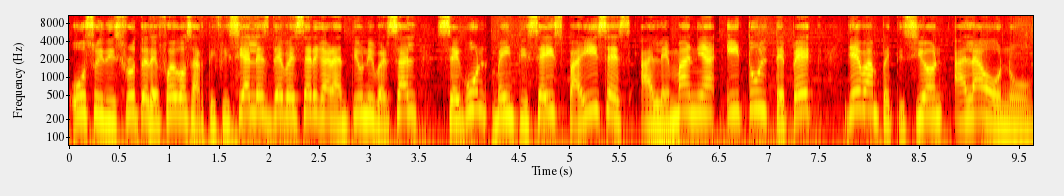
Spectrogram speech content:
uso y disfrute de fuegos artificiales debe ser garantía universal según 26 países, Alemania y Tultepec llevan petición a la ONU.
